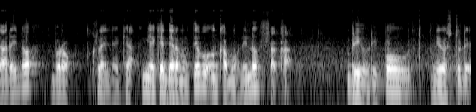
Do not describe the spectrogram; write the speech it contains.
জারে নো বরক খ্লাইলাইখা মিয়াকে দেরামুং তেবো ওংখা মোহনিনো শাখা। ব্রিউ রিপোর্ট, নিউজ টুডে।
